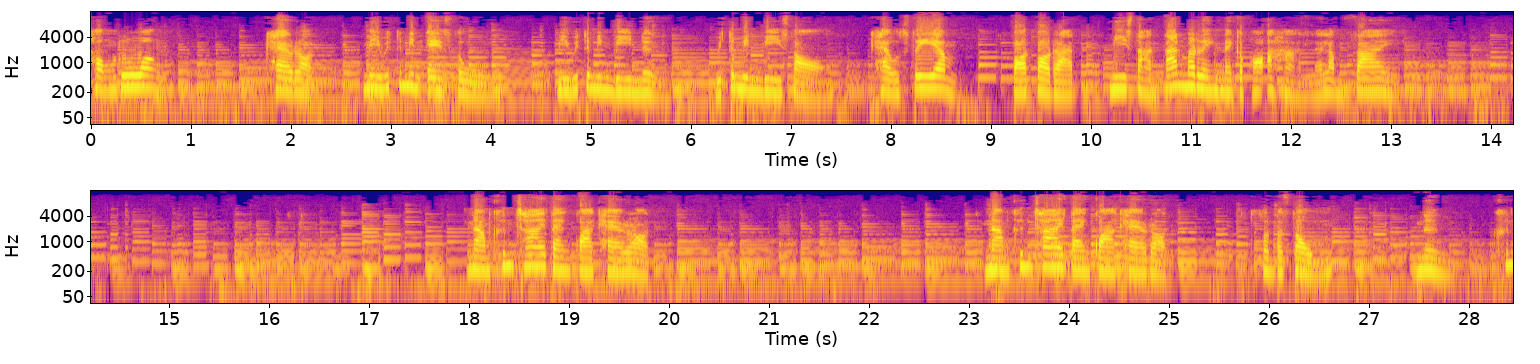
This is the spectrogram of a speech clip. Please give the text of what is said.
ท้องร่วง แครอทมีวิตามิน A สูง มีวิตามิน B1 วิตามิน B2 แคลเซียม ฟอสฟอรัส มีสารต้านมะเร็งในกระเพาะอาหารและลำไส้ น้ำขึ้นช่ายแตงกวาแครอท น้ำขึ้นช่ายแตงกวาแครอท ส่วนผสม 1. ขึ้น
